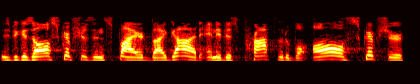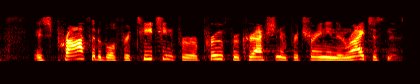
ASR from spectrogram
is because all Scripture is inspired by God and it is profitable. All Scripture is profitable for teaching, for reproof, for correction, and for training in righteousness.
